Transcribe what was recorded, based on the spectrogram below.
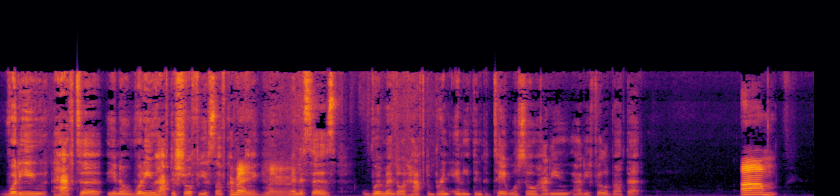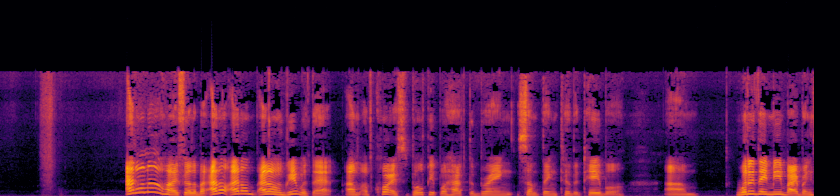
What do you have to, you know, what do you have to show for yourself, kind right, of thing. Right, right, and it says women don't have to bring anything to the table. So how do you how do you feel about that? Um, I don't know how I feel about. It. I don't. I don't. I don't agree with that. Um, of course, both people have to bring something to the table. Um, what do they mean by bring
